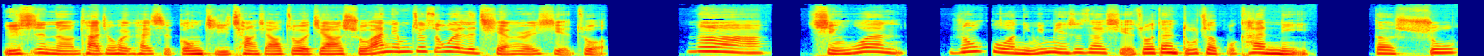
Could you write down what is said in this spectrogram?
于是呢，他就会开始攻击畅销作家，说啊，你们就是为了钱而写作。那请问，如果你明明是在写作，但读者不看你的书，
